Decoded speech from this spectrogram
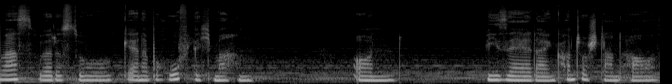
Was würdest du gerne beruflich machen? Und wie sähe dein Kontostand aus?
